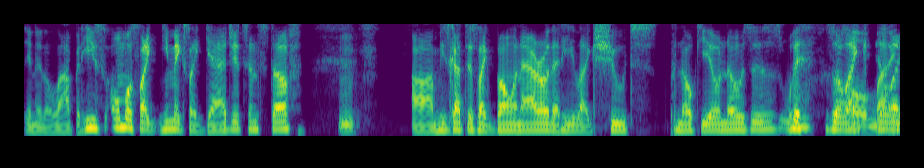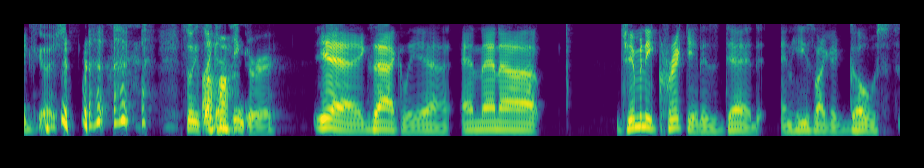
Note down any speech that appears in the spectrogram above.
in it a lot but he's almost like he makes like gadgets and stuff Mm. um he's got this like bow and arrow that he like shoots pinocchio noses with so like oh my like gosh. so he's like Uh-huh. a tinkerer. yeah, exactly. Yeah. And then uh Jiminy Cricket is dead and he's like a ghost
